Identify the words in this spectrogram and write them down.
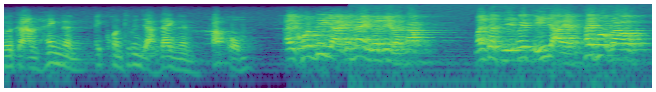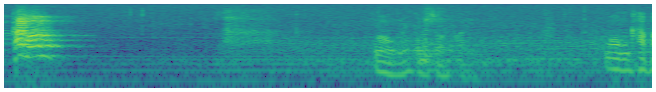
โดยการให้เงินไอ้คนที่มันอยากได้เงิน ครับผม ไอ้คนที่อยากจะได้เงินนี่แหละครับ มันจะถีบไอ้ตีใหญ่ให้พวกเราครับผม งงไหมคุณโสพลงงครับ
